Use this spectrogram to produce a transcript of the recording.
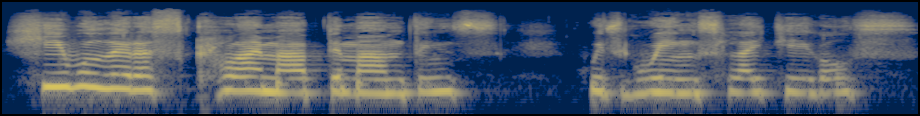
He will let us climb up the mountains with wings like eagles.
